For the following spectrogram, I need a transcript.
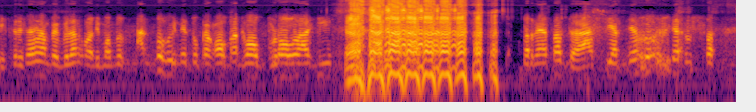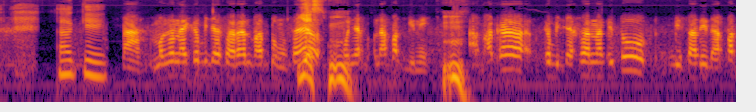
istri saya sampai bilang kalau di mobil, aduh ini tukang obat ngobrol lagi. Ternyata dahsyatnya luar biasa. Oke. Nah, mengenai kebijaksanaan patung, saya Yes, mm. punya pendapat gini. Mm. Apakah kebijaksanaan itu bisa didapat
